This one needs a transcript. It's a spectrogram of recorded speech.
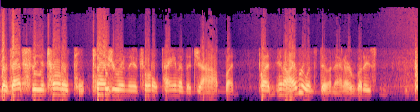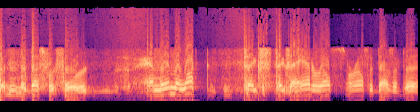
But that's the eternal pl- pleasure and the eternal pain of the job. But but you know everyone's doing that. Everybody's putting their best foot forward, and then the luck takes takes a hand, or else or else it doesn't. Uh,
